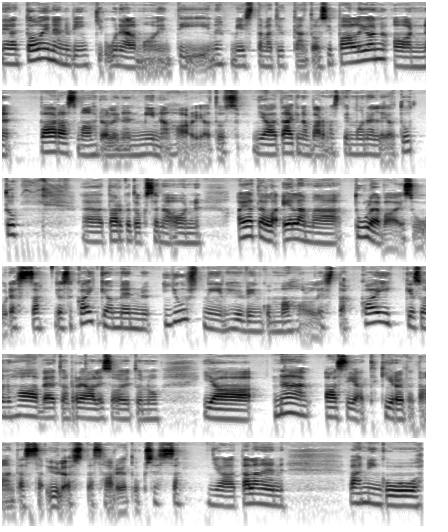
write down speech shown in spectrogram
meidän toinen vinkki unelmointiin, mistä mä tykkään tosi paljon, on paras mahdollinen minä-harjoitus. Ja tämäkin on varmasti monelle jo tuttu. Tarkoituksena on ajatella elämää tulevaisuudessa, jossa kaikki on mennyt just niin hyvin kuin mahdollista. Kaikki sun haaveet on realisoitunut ja nämä asiat kirjoitetaan tässä ylös tässä harjoituksessa. Ja tällainen vähän niin kuin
